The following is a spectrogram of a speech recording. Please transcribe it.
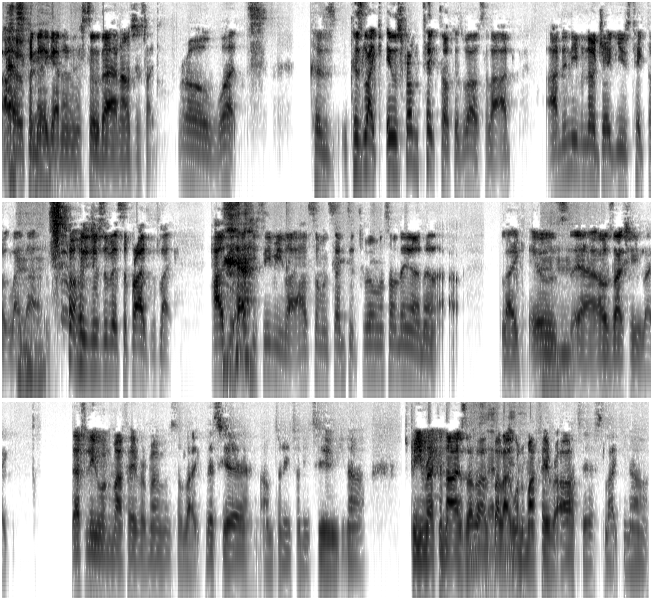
I That's opened it again and it was still there. And I was just like, bro, what? Cause, cause like it was from TikTok as well. So like I, I didn't even know Drake used TikTok like Mm-hmm. that. So I was just a bit surprised. It's like, how did he actually see me? Like, has someone sent it to him or something? And uh, like it was, mm-hmm. yeah, I was actually like definitely one of my favorite moments of like this year, I'm 2022. You know, being recognized by, Most by like one of my favorite artists. Like you know,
